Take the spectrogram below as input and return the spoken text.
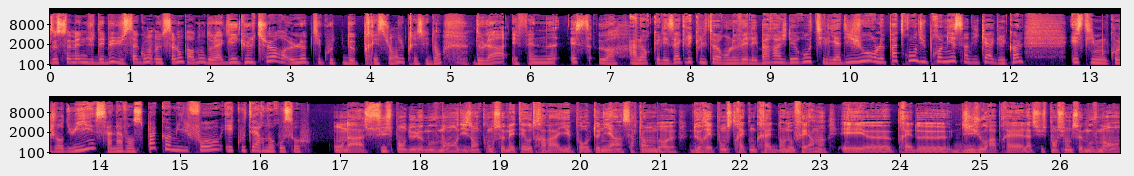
Deux semaines du début du salon, euh, salon pardon, de l'agriculture, le petit coup de pression du président de la FNSEA. Alors que les agriculteurs ont levé les barrages des routes il y a dix jours, le patron du premier syndicat agricole estime qu'aujourd'hui, ça n'avance pas comme il faut. Écoutez Arnaud Rousseau on a suspendu le mouvement en disant qu'on se mettait au travail pour obtenir un certain nombre de réponses très concrètes dans nos fermes. Et euh, près de dix jours après la suspension de ce mouvement,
